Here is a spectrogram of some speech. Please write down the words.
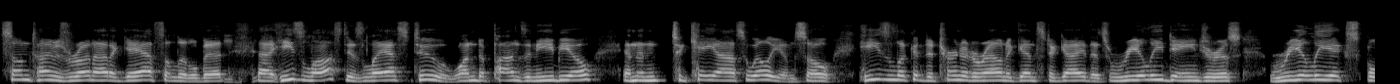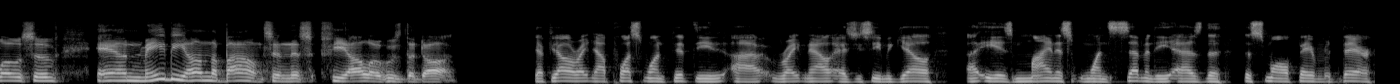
sometimes run out of gas a little bit. Mm-hmm. Uh, he's lost his last two, one to Ponzinibbio and then to Khaos Williams. So he's looking to turn it around against a guy that's really dangerous, really explosive, and maybe on the bounce in this Fialho, who's the dog. Yeah, Fialho right now plus 150. Uh, right now, as you see, Miguel uh, is minus 170 as the the small favorite there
